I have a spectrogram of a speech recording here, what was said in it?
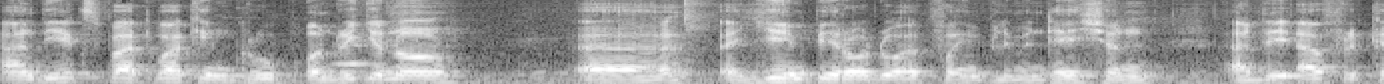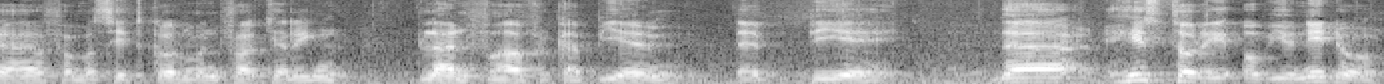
and the Expert Working Group on Regional uh, GMP Roadwork for Implementation at the Africa Pharmaceutical Manufacturing Plan for Africa, PM, uh, PA. The history of UNIDO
